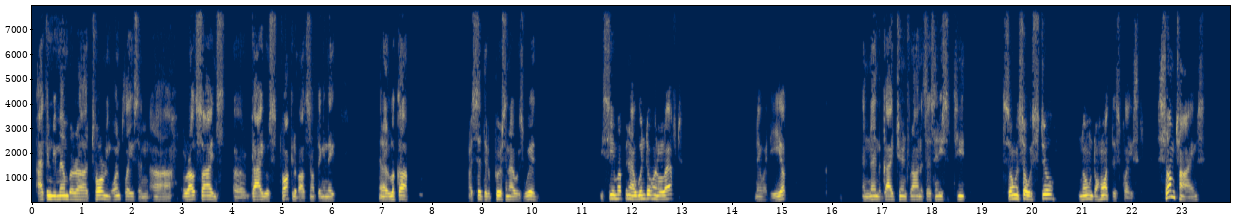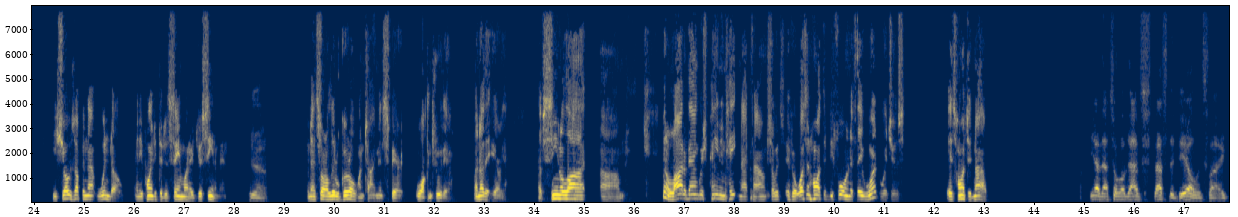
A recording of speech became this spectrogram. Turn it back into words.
I can remember uh, touring one place and uh, we're outside and a guide was talking about something and they and I look up. I said to the person I was with, "You see him up in that window on the left?" And they went, "Yep." And then the guy turns around and says, "And he, said, so and so is still known to haunt this place. Sometimes he shows up in that window." And he pointed to the same one I'd just seen him in. Yeah. And then saw a little girl one time in spirit walking through there, another area. I've seen a lot. Um, been a lot of anguish, pain, and hate in that town. So it's if it wasn't haunted before, and if they weren't witches, it's haunted now. Yeah, that's a that's that's the deal. It's like,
